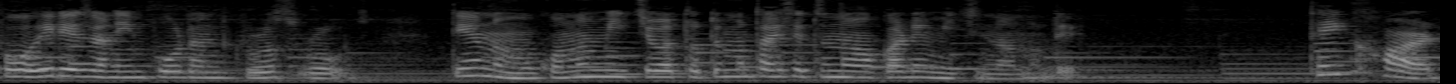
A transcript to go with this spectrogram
for it is an important crossroads っていうのもこの道はとても大切な分かれ道なので take heart、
